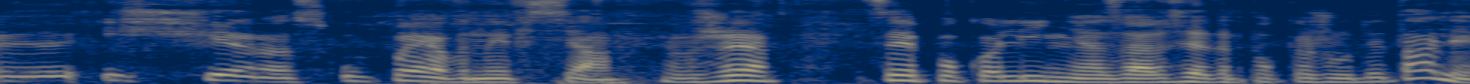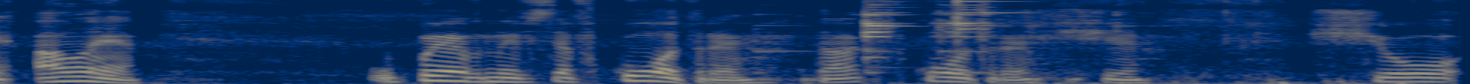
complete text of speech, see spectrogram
Е, І ще раз упевнився, вже це покоління, зараз я покажу деталі, але упевнився вкотре, так, вкотре ще, що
